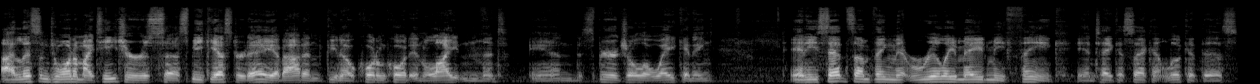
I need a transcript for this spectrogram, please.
I listened to one of my teachers uh, speak yesterday about, an, you know, quote unquote, enlightenment and spiritual awakening. And he said something that really made me think and take a second look at this.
